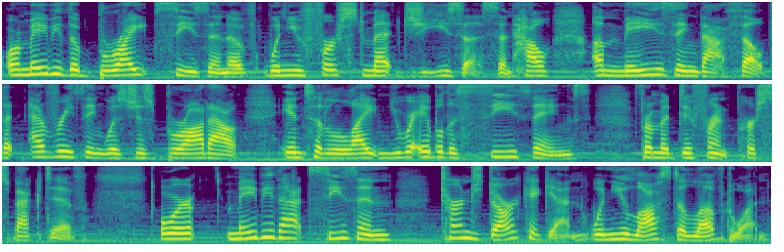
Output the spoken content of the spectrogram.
or maybe the bright season of when you first met Jesus and how amazing that felt that everything was just brought out into the light and you were able to see things from a different perspective. Or maybe that season turned dark again when you lost a loved one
